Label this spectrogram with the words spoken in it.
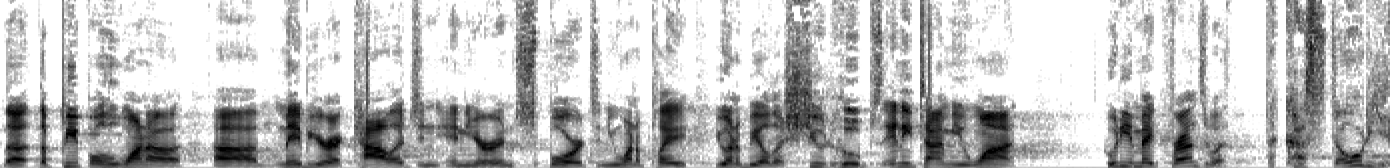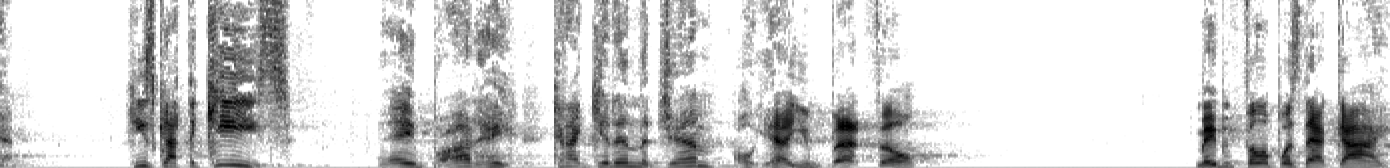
the, the people who want to, uh, maybe you're at college and, and you're in sports and you want to play, you want to be able to shoot hoops anytime you want. Who do you make friends with? The custodian. He's got the keys. Hey, bud, hey, can I get in the gym? Oh, yeah, you bet, Phil. Maybe Philip was that guy.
